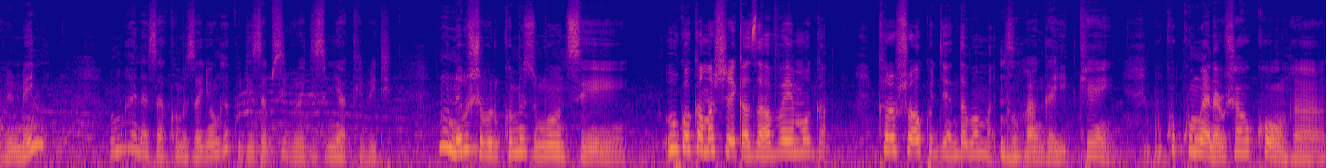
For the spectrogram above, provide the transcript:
Ubimenye? Umwana azakomeza yonke kugeza byibura agize imyaka ibiri. None bishobora ukomeza umunsi. Ubwo ko amashereka azavuyemo ga karushaho kugenda aba make ntuhangayike. Kuko uko umwana arushaho konka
